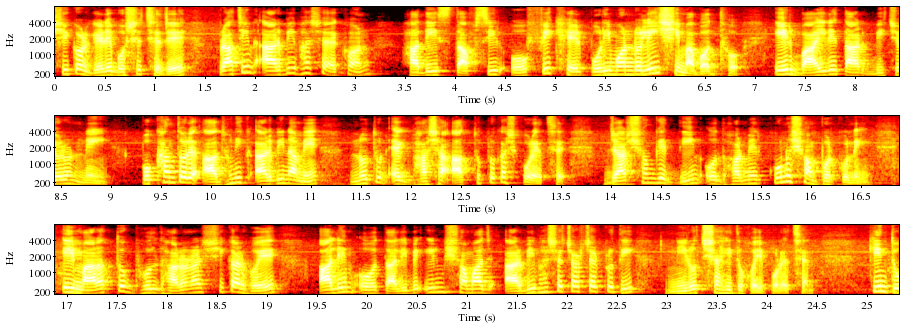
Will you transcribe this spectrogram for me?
শিকড় গেড়ে বসেছে যে প্রাচীন আরবি ভাষা এখন হাদিস, তাফসির ও ফিখের পরিমণ্ডলেই সীমাবদ্ধ। এর বাইরে তার বিচরণ নেই। পক্ষান্তরে আধুনিক আরবি নামে নতুন এক ভাষা আত্মপ্রকাশ করেছে, যার সঙ্গে দিন ও ধর্মের কোনো সম্পর্ক নেই। এই মারাত্মক ভুল ধারণার শিকার হয়ে আলেম ও তালিবে ইলম সমাজ আরবি ভাষা চর্চার প্রতি নিরুৎসাহিত হয়ে পড়েছেন। কিন্তু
